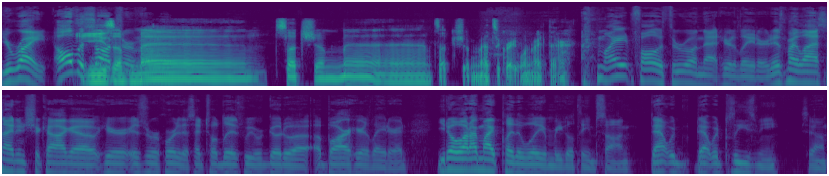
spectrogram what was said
You're right. All the songs He's a are man, such a man, such a. That's a great one right there. I might follow through on that here later. It is my last night in Chicago. Here is recorded this, I told Liz we would go to a, a bar here later, and you know what? I might play the William Regal theme song. That would that would please me. So,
